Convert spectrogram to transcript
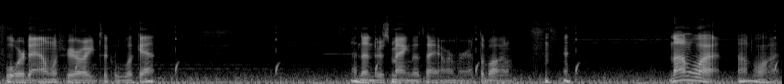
floor down, which we already took a look at. And then there's magnetite armor at the bottom. not a lot. Not a lot.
